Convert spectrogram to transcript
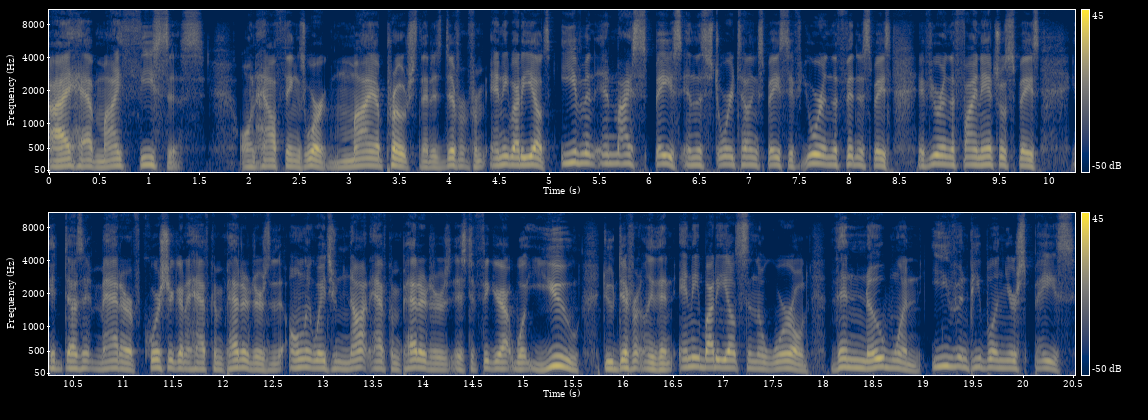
I have my thesis on how things work, my approach that is different from anybody else, even in my space, in the storytelling space. If you're in the fitness space, if you're in the financial space, it doesn't matter. Of course, you're going to have competitors. The only way to not have competitors is to figure out what you do differently than anybody else in the world. Then no one, even people in your space,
